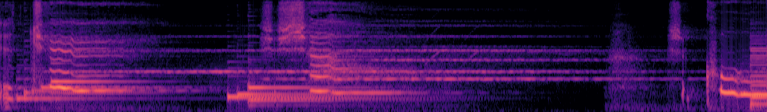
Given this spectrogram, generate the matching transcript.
结局是笑，是哭。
